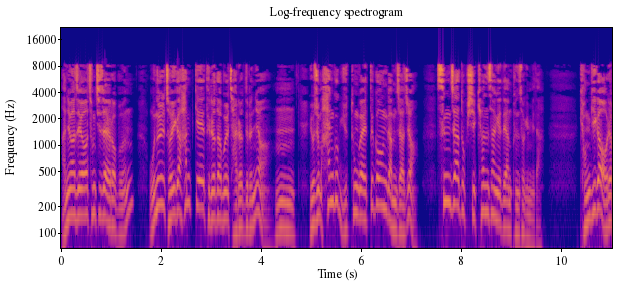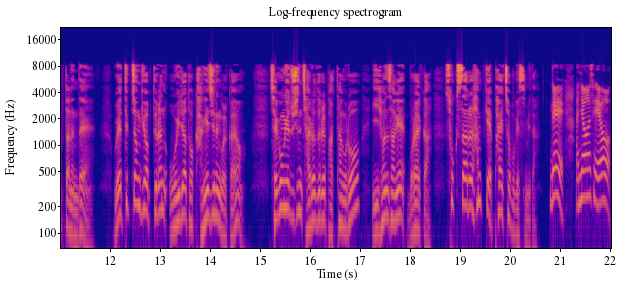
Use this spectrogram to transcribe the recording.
안녕하세요, 청취자 여러분. 오늘 저희가 함께 들여다볼 자료들은요, 음, 요즘 한국 유통가의 뜨거운 감자죠. 승자 독식 현상에 대한 분석입니다. 경기가 어렵다는데 왜 특정 기업들은 오히려 더 강해지는 걸까요? 제공해주신 자료들을 바탕으로 이 현상의 뭐랄까, 속살을 함께 파헤쳐 보겠습니다. 네, 안녕하세요.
